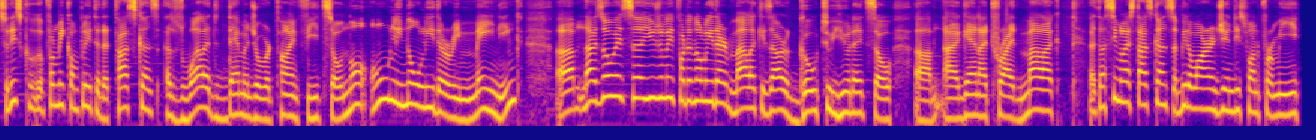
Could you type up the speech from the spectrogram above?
So this for me completed the Tuskens as well as the damage over time feat. So no only no leader remaining. Um, as always, uh, usually for the no leader, Malak is our go-to unit. So um, again, I tried Malak. Uh, similar Tuskens, a bit of RNG in this one for me.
